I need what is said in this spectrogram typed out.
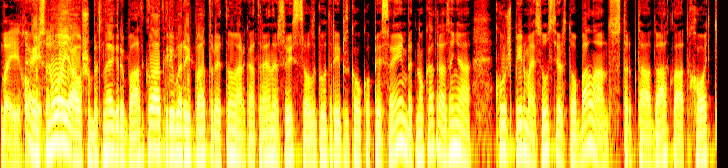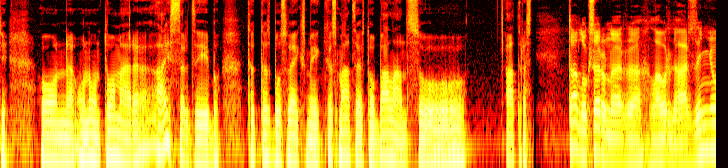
Es nojaušu, bet negribu atklāt. Gribu arī paturēt, tomēr, kā treneris, savas gudrības kaut ko pie sevis. Bet, nu, katrā ziņā, kurš pirmais uzķers to balansu starp tādu atklātu hoķi un, un, un tomēr aizsardzību, tad tas būs veiksmīgi. Kas mācīs to balansu atrast. Tāda lūk saruna ar uh, Lauru Dārziņu.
